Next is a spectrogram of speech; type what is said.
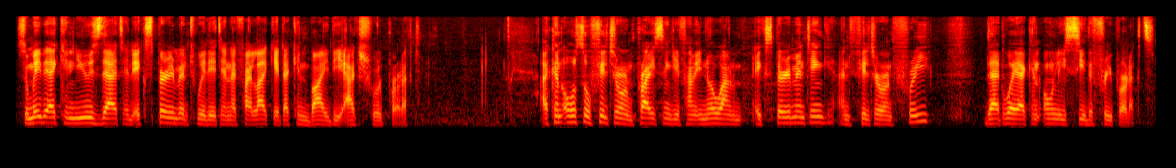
So maybe I can use that and experiment with it. And if I like it, I can buy the actual product. I can also filter on pricing if I know I'm experimenting and filter on free. That way I can only see the free products.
